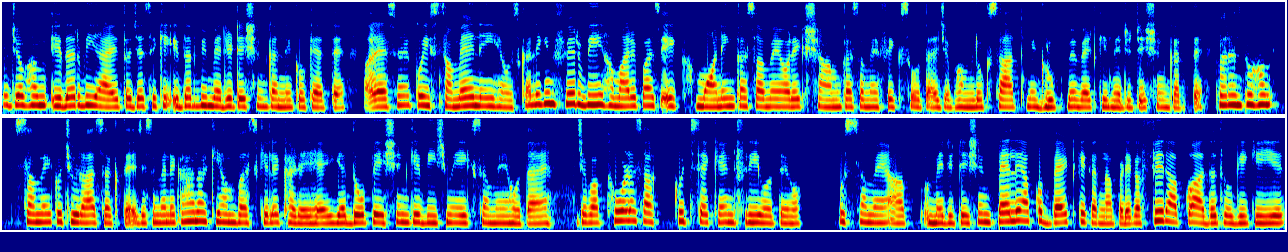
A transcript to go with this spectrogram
तो जब हम इधर भी आए तो जैसे कि इधर भी मेडिटेशन करने को कहते हैं और ऐसा कोई समय नहीं है उसका लेकिन फिर भी हमारे पास एक मॉर्निंग का समय और एक शाम का समय फिक्स होता है जब हम लोग साथ में ग्रुप में बैठ के मेडिटेशन करते हैं। परंतु हम समय को चुरा सकते हैं। जैसे मैंने कहा ना कि हम बस के लिए खड़े हैं या दो पेशेंट के बीच में एक समय होता है जब आप थोड़ा सा कुछ सेकेंड फ्री होते हो उस समय आप मेडिटेशन पहले आपको बैठ के करना पड़ेगा फिर आपको आदत होगी कि ये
